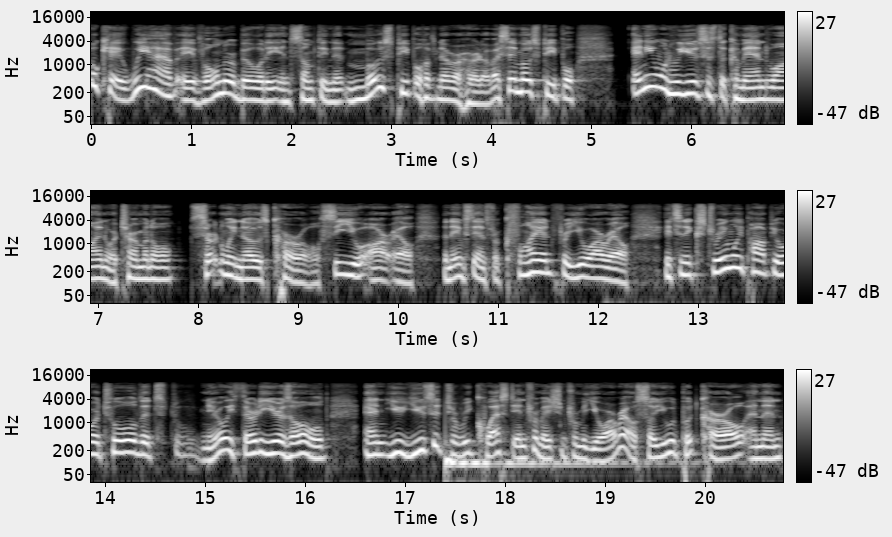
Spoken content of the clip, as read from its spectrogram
Okay, we have a vulnerability in something that most people have never heard of. I say most people, Anyone who uses the command line or terminal certainly knows curl, C-U-R-L. The name stands for client for URL. It's an extremely popular tool that's nearly 30 years old and you use it to request information from a URL. So you would put curl and then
